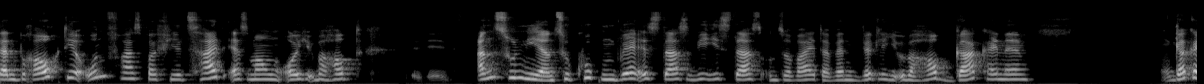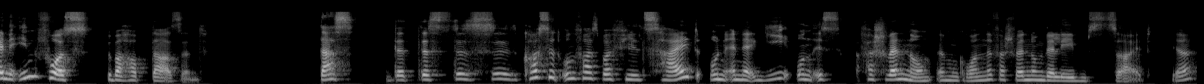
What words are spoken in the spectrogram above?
dann braucht ihr unfassbar viel Zeit erstmal, um euch überhaupt äh, anzunähern, zu gucken, wer ist das, wie ist das und so weiter. Wenn wirklich überhaupt gar keine, gar keine Infos überhaupt da sind das, das, das, das äh, kostet unfassbar viel Zeit und Energie und ist Verschwendung im Grunde, Verschwendung der Lebenszeit. Ja?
